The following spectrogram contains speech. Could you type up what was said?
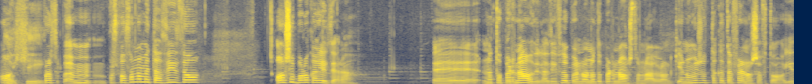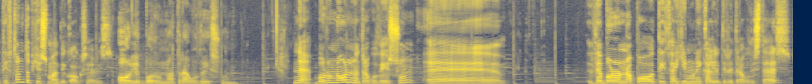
όχι. Προσπ- ε, μ, προσπαθώ να μεταδίδω όσο μπορώ καλύτερα. Ε, να το περνάω δηλαδή, αυτό που εννοώ να το περνάω στον άλλον και νομίζω ότι τα καταφέρνω σε αυτό. Γιατί αυτό είναι το πιο σημαντικό, ξέρεις. Όλοι μπορούν να τραγουδήσουν. Ναι, μπορούν όλοι να τραγουδήσουν. Ε, δεν μπορώ να πω ότι θα γίνουν οι καλύτεροι τραγουδιστές.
